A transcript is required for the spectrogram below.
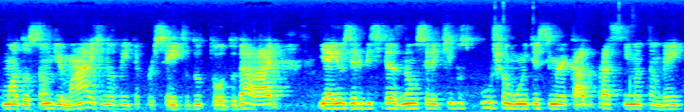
uma adoção de mais de 90% do todo da área e aí os herbicidas não seletivos puxam muito esse mercado para cima também,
